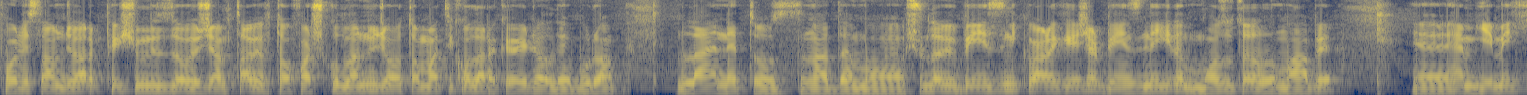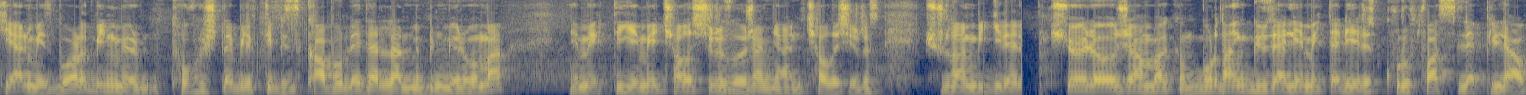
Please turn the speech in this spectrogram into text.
Polis amcalar peşimizde hocam. Tabii tofaş kullanınca otomatik olarak öyle oluyor buram. Lanet olsun adamı. Şurada bir benzinlik var arkadaşlar. Benzine gidelim. Mazot alalım abi. Ee, hem yemek yer miyiz bu arada bilmiyorum. Tofaş'la birlikte bizi kabul ederler mi bilmiyorum ama Yemekte yemeye çalışırız hocam yani çalışırız. Şuradan bir girelim. Şöyle hocam bakın buradan güzel yemekler yeriz. Kuru fasulye pilav.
